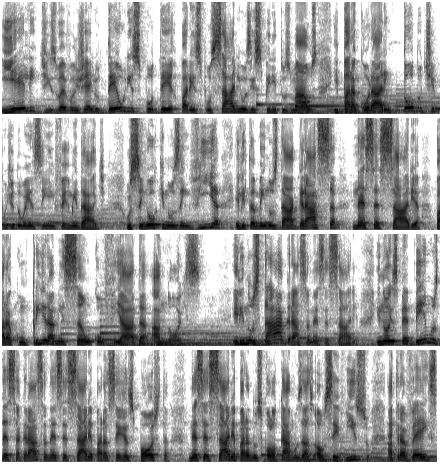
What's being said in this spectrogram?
e ele, diz o evangelho, deu-lhes poder para expulsarem os espíritos maus e para curarem todo tipo de doença e enfermidade. O Senhor que nos envia, ele também nos dá a graça necessária para cumprir a missão confiada a nós. Ele nos dá a graça necessária e nós bebemos dessa graça necessária para ser resposta, necessária para nos colocarmos ao serviço através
